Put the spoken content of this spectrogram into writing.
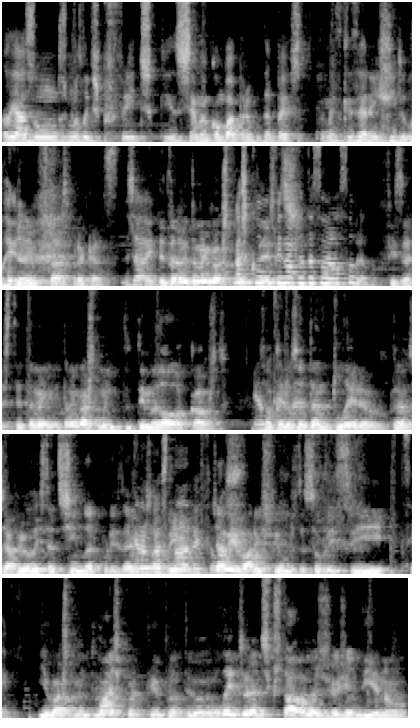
Aliás, um dos meus livros preferidos que se chama Comboio para Budapeste, também se quiserem ir Já ler. me emprestaste, por acaso. Já Eu, também- eu também gosto Acho que o destes... final da apresentação era sobre ele. Fizeste. Eu também, eu também gosto muito do tema do Holocausto. É só que eu não sou tanto de ler. Eu, por exemplo, já vi a lista de Schindler, por exemplo. Já, vi, já vi vários filmes de- sobre isso. E, Sim. e eu gosto muito mais porque, pronto, eu, a leitura antes gostava, mas hoje em dia não,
